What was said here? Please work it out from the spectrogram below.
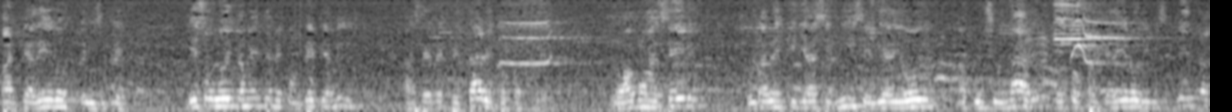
parqueaderos de bicicleta. Eso lógicamente me compete a mí, hacer respetar estos parqueaderos. Lo vamos a hacer una vez que ya se inicie el día de hoy a funcionar estos parqueaderos de bicicleta.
